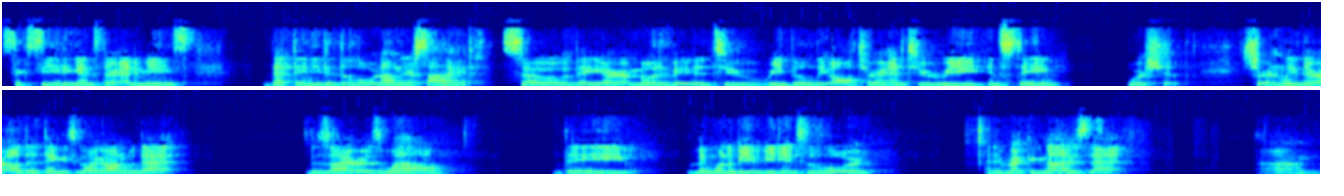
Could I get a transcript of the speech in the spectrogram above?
succeed against their enemies, that they needed the Lord on their side. So they are motivated to rebuild the altar and to reinstate worship. Certainly, there are other things going on with that desire as well. They they want to be obedient to the Lord, and they recognize that um,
